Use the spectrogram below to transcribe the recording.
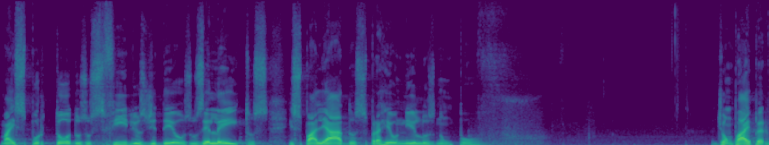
mas por todos os filhos de Deus, os eleitos, espalhados para reuni-los num povo. John Piper,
